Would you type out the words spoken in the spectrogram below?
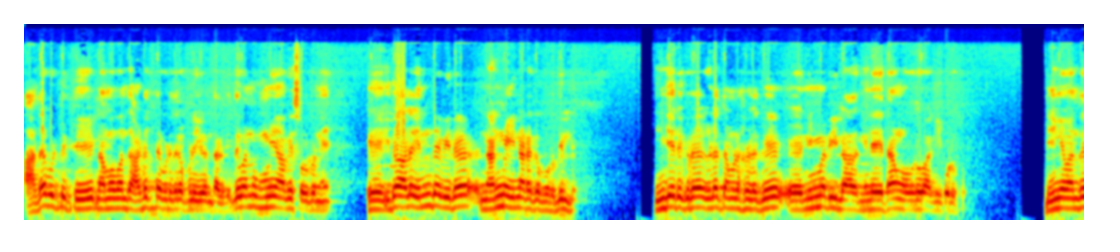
அதை விட்டுட்டு நம்ம வந்து அடுத்த விடுதலை புலிகள் தலைவர் இது வந்து உண்மையாவே சொல்றேனே இதால எந்த வித நன்மையும் நடக்க போறது இல்லை இங்க இருக்கிற ஈழத்தமிழர்களுக்கு நிம்மதி இல்லாத நிலையை தான் உருவாக்கி கொடுக்கும். நீங்க வந்து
